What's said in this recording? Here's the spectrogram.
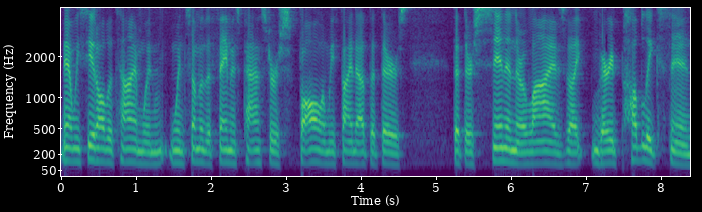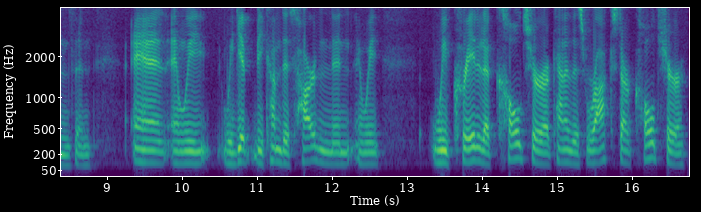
Man, we see it all the time when, when some of the famous pastors fall and we find out that there's that there's sin in their lives, like very public sins, and and and we we get become disheartened and, and we we've created a culture, a kind of this rock star culture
